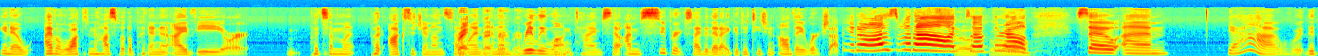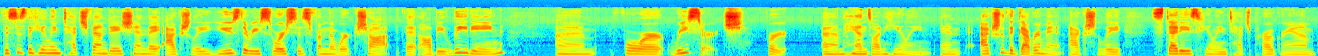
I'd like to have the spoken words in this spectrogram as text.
you know, I haven't walked in a hospital, put in an IV or put some put oxygen on someone right, in right, a right, really long time. So I'm super excited that I get to teach an all day workshop in a hospital. I'm So so, cool. thrilled. So um, yeah, this is the Healing Touch Foundation. They actually use the resources from the workshop that I'll be leading um, for research for um, hands-on healing. And actually, the government actually studies Healing Touch program,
